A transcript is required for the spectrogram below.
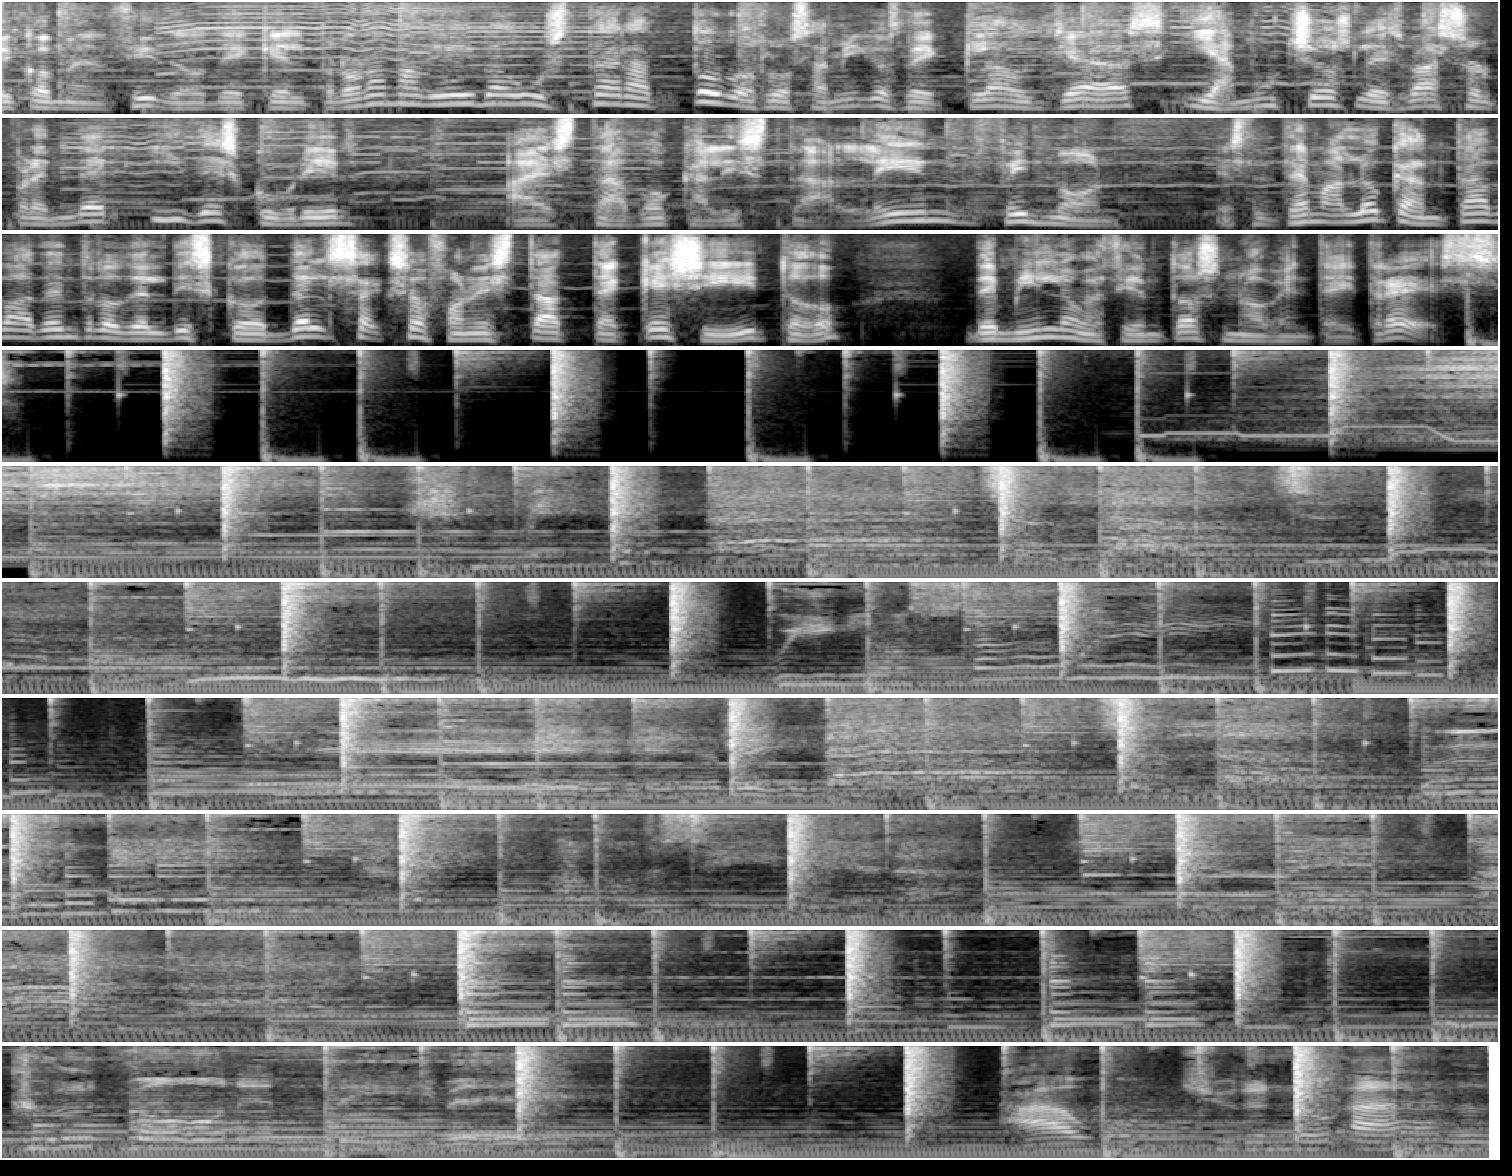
Estoy convencido de que el programa de hoy va a gustar a todos los amigos de Cloud Jazz y a muchos les va a sorprender y descubrir a esta vocalista Lynn Fitmon. Este tema lo cantaba dentro del disco del saxofonista Takeshi Ito de 1993. I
